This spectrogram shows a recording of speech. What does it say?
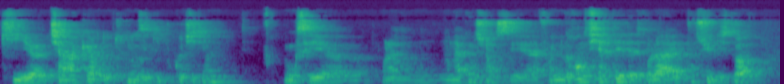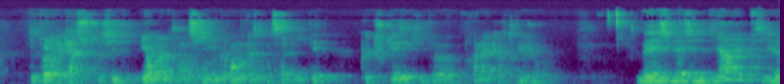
qui euh, tient à cœur de toutes nos équipes au quotidien. Donc c'est, euh, voilà, on a conscience, c'est à la fois une grande fierté d'être là et de poursuivre l'histoire de Paul Ricard sur ce site, et en même temps aussi une grande responsabilité que toutes les équipes euh, prennent à cœur tous les jours. Ben, J'imagine bien, et puis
